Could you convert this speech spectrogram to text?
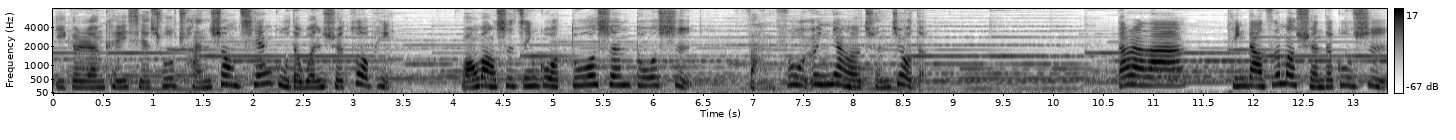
一个人可以写出传颂千古的文学作品。往往是经过多生多世、反复酝酿而成就的。当然啦，听到这么玄的故事，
